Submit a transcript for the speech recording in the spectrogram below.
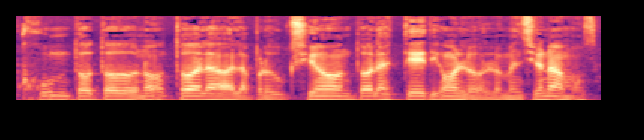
junto todo, ¿no? Toda la, la producción, toda la estética, bueno, lo, lo mencionamos.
